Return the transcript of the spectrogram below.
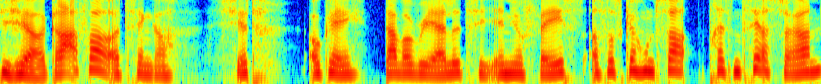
de her grafer og tænker, shit, okay, der var reality in your face. Og så skal hun så præsentere Søren.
